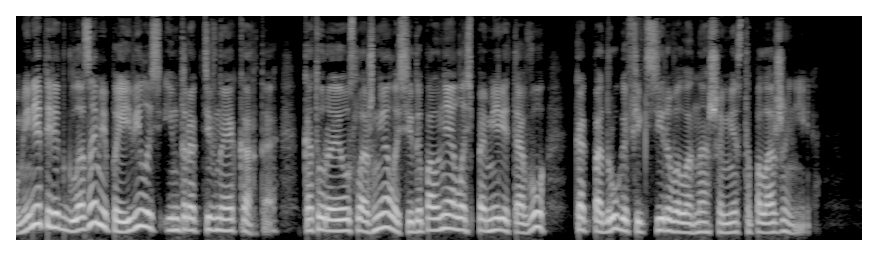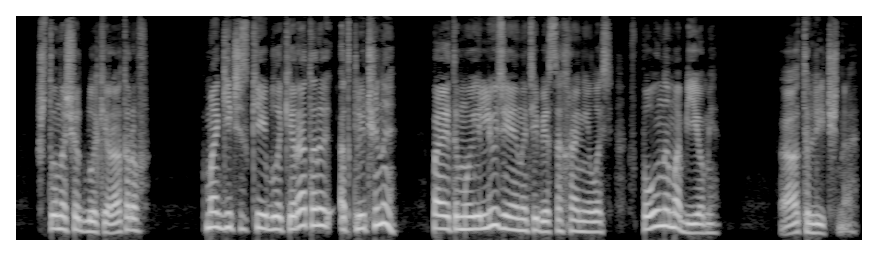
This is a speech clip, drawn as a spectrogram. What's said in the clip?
У меня перед глазами появилась интерактивная карта, которая усложнялась и дополнялась по мере того, как подруга фиксировала наше местоположение. Что насчет блокираторов? Магические блокираторы отключены, поэтому иллюзия на тебе сохранилась в полном объеме. Отлично.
